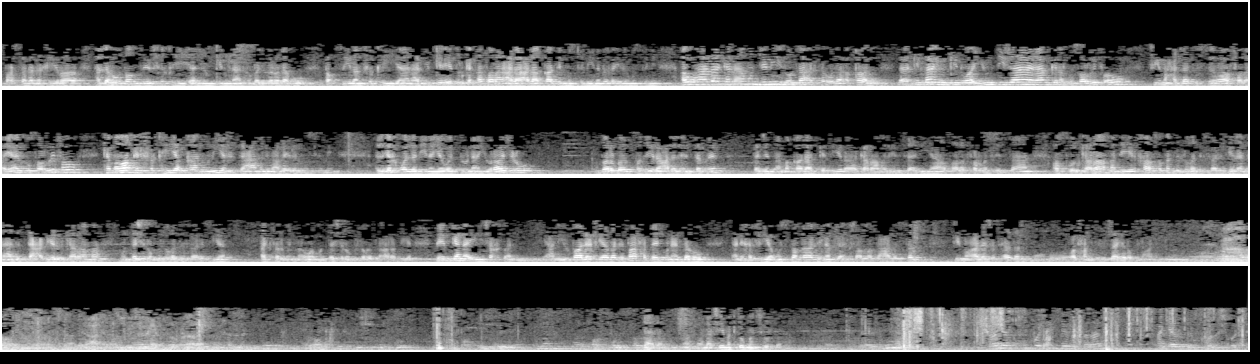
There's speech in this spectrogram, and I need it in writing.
15 سنة الأخيرة. هل له تنظير فقهي؟ هل يمكننا أن نبلور له تأصيلا فقهيا؟ هل يمكن أن يترك أثرا على علاقات المسلمين بغير المسلمين؟ أو هذا كلام جميل لا أكثر ولا أقل لكن لا يمكن أن ينتج لا يمكن أن نصرفه في محلات الصراف أي أن نصرفه كمواقف فقهية قانونية في التعامل مع غير المسلمين. الإخوة الذين يودون أن يراجعوا ضربة صغيرة على الإنترنت تجد مقالات كثيرة كرامة الإنسانية أصالة حرمة الإنسان أصل الكرامة خاصة باللغة الفارسية لأن هذا التعبير الكرامة منتشر باللغة الفارسية أكثر مما هو منتشر باللغة العربية. بإمكان أي شخص أن يعني يطالع في هذا الإطار حتى يكون عنده يعني خلفية مسبقة لنبدأ إن شاء الله تعالى السبت في معالجة هذا الموضوع. والحمد لله رب العالمين. لا لا لا شيء مكتوب منشور شاید خوب باشه که مثلا اگر امکانش باشه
